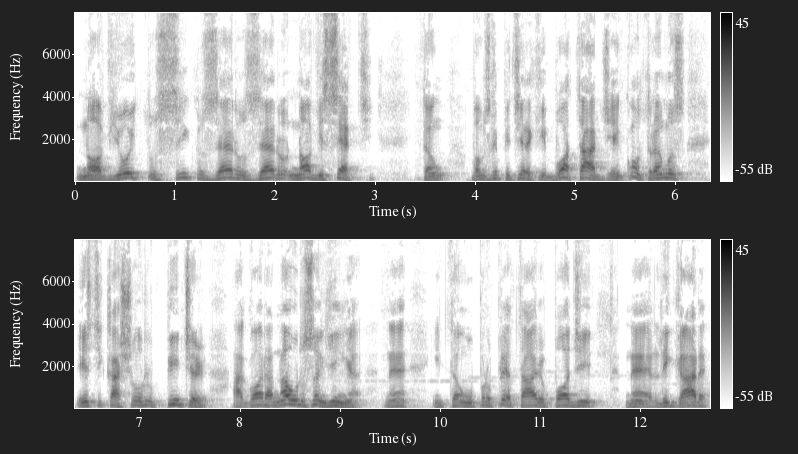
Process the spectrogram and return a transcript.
998500097. Então, vamos repetir aqui. Boa tarde. Encontramos este cachorro pincher agora na Uruçanguinha, né? Então, o proprietário pode né, ligar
